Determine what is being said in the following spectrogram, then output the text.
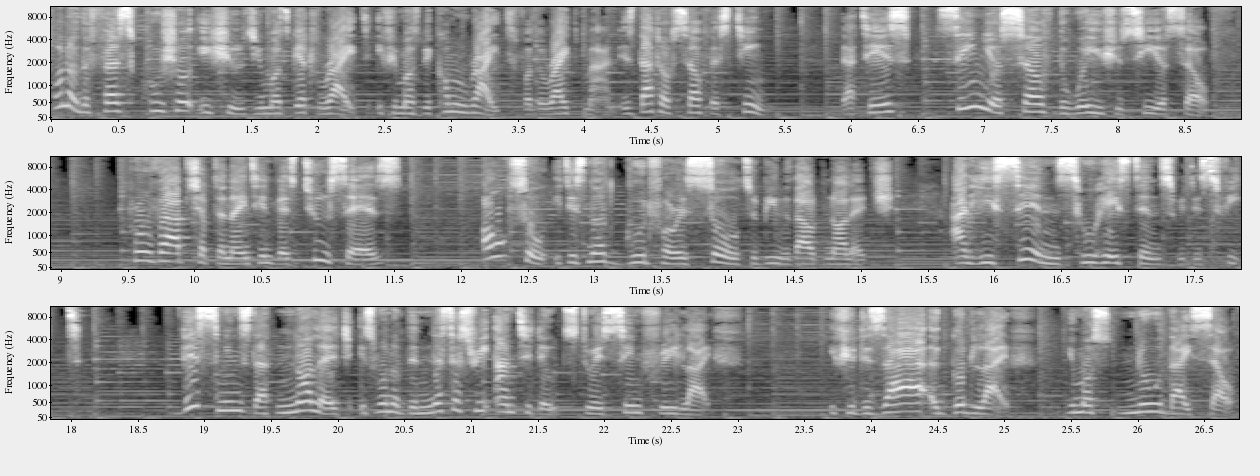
one of the first crucial issues you must get right if you must become right for the right man is that of self esteem. That is, seeing yourself the way you should see yourself. Proverbs chapter 19, verse 2 says, Also, it is not good for a soul to be without knowledge and he sins who hastens with his feet. This means that knowledge is one of the necessary antidotes to a sin free life. If you desire a good life, you must know thyself.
